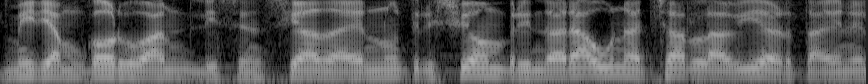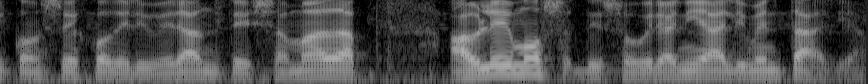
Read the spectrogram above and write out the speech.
Miriam Gorban, licenciada en nutrición, brindará una charla abierta en el Consejo Deliberante llamada Hablemos de Soberanía Alimentaria.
